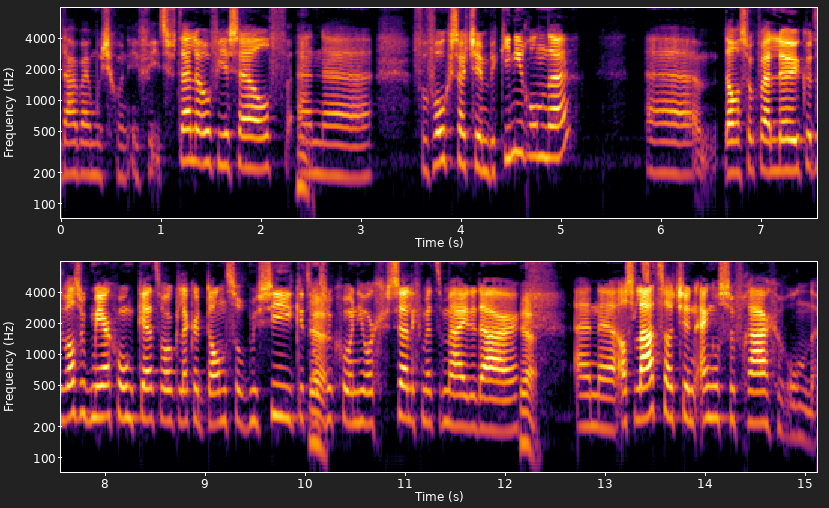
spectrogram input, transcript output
Daarbij moest je gewoon even iets vertellen over jezelf. Hm. En vervolgens had je een bikini-ronde. Ehm, dat was ook wel leuk. Het was ook meer gewoon catwalk, lekker dansen op muziek. Het was ook gewoon heel erg gezellig met de meiden daar. Ja, En eh, als laatste had je een Engelse vragenronde.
